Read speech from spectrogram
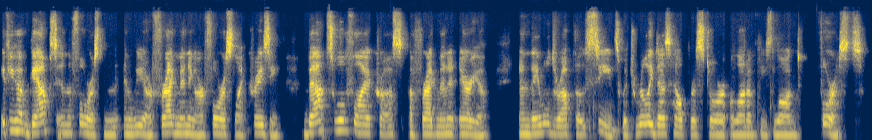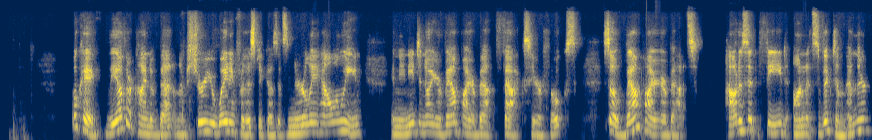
If you have gaps in the forest and, and we are fragmenting our forest like crazy, bats will fly across a fragmented area and they will drop those seeds, which really does help restore a lot of these logged forests. Okay, the other kind of bat, and I'm sure you're waiting for this because it's nearly Halloween and you need to know your vampire bat facts here, folks. So vampire bats, how does it feed on its victim? And they're,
